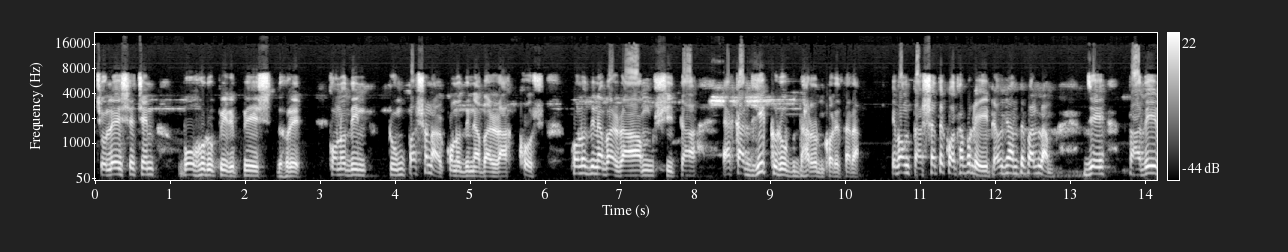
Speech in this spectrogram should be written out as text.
চলে এসেছেন বহুরূপীর বেশ ধরে। কোনোদিন টুম্পাসনা, কোনোদিন আবার রাক্ষস, কোনোদিন আবার রাম, সীতা একাধিক রূপ ধারণ করে তারা। এবং তার সাথে কথা বলে এটাও জানতে পারলাম যে তাদের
